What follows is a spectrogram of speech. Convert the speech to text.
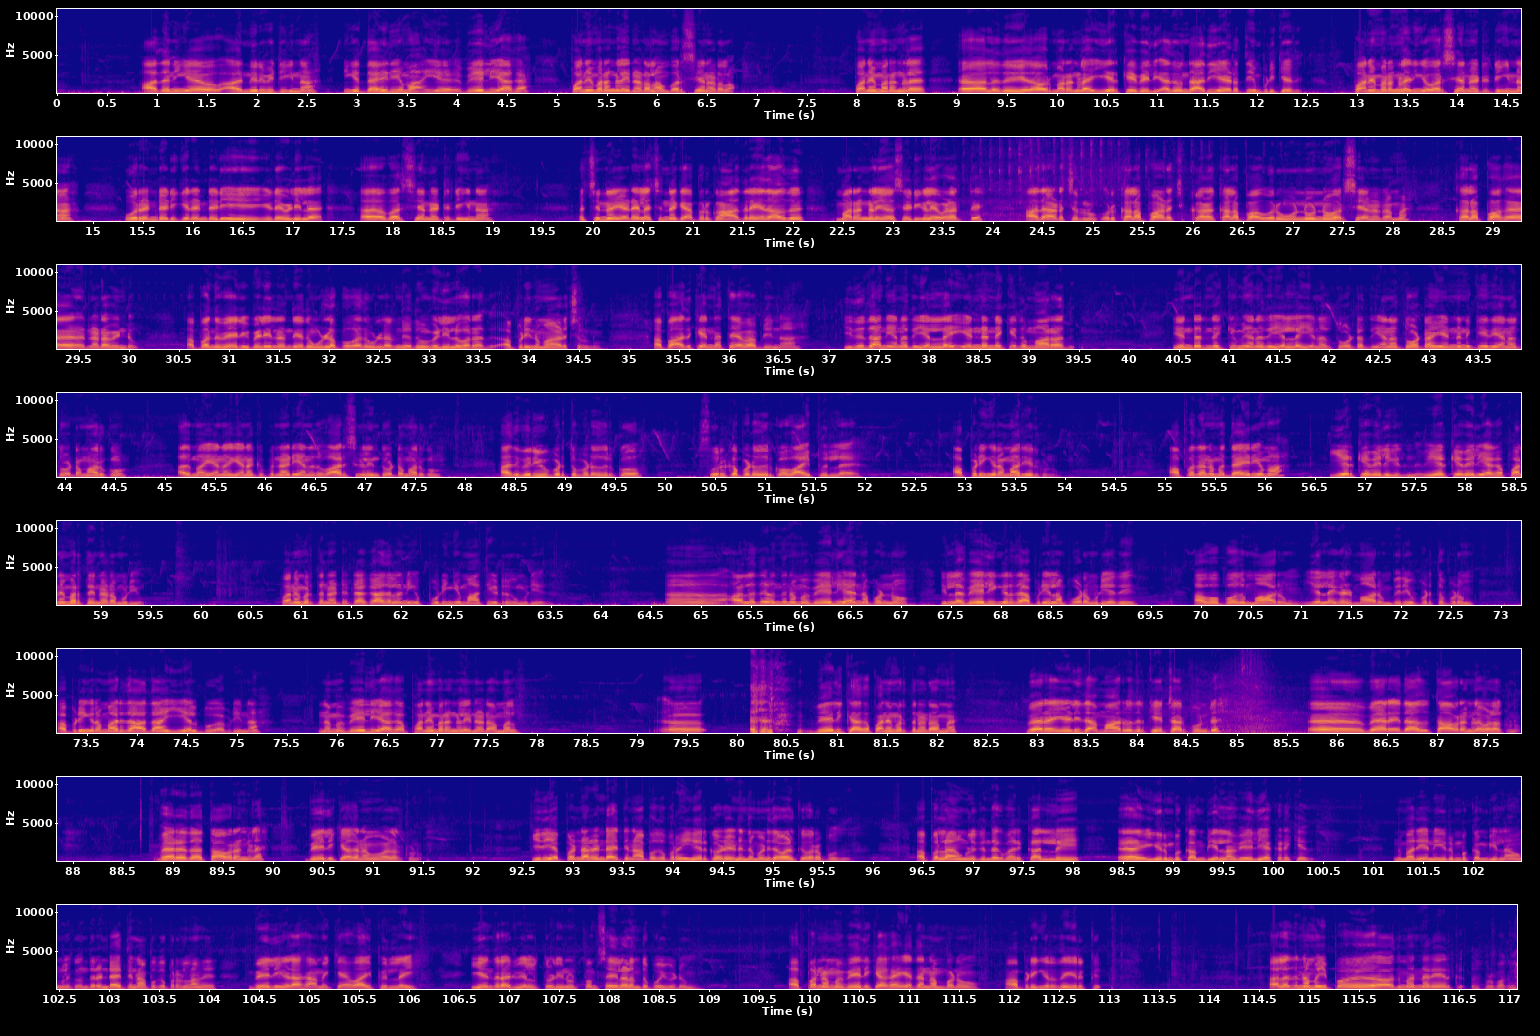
அதை நீங்கள் நிறுவிட்டிங்கன்னா நீங்கள் தைரியமாக வேலியாக பனைமரங்களை நடலாம் வரிசையாக நடலாம். பனை மரங்களை அல்லது ஏதாவது ஒரு மரங்களை இயற்கை வேலி அது வந்து அதிக இடத்தையும் பிடிக்காது. பனை மரங்களை நீங்கள் வரிசையாக நட்டுட்டிங்கன்னா ஒரு ரெண்டு அடிக்கு ரெண்டு அடி இடைவெளியில் வரிசையாக நட்டுட்டிங்கன்னா சின்ன இடையில சின்ன கேப் இருக்கும். அதில் ஏதாவது மரங்களையோ செடிகளையோ வளர்த்து அதை அடைச்சிடணும். ஒரு கலப்பாக அடைச்சி க கலப்பாக ஒரு ஒன்று ஒன்று வரிசையாக நடாமல் கலப்பாக நட வேண்டும். அப்போ அந்த வேலி வெளியிலேருந்து எதுவும் உள்ளே போகாது உள்ளேருந்து எதுவும் வெளியில் வராது. அப்படி நம்ம அடைச்சிடணும். அப்போ அதுக்கு என்ன தேவை அப்படின்னா இதுதான் எனது எல்லை என்னென்னைக்கு இது மாறாது. என்றென்னைக்கும் எனது எல்லை எனது தோட்டத்து எனது தோட்டம் என்னென்னைக்கும் இது எனது தோட்டமாக இருக்கும். அது மா என எனக்கு பின்னாடி எனது வாரிசுகளின் தோட்டமாக இருக்கும். அது விரிவுபடுத்தப்படுவதற்கோ சுருக்கப்படுவதற்கோ வாய்ப்பு இல்லை. அப்படிங்கிற மாதிரி இருக்கணும். அப்போ தான் நம்ம தைரியமாக இயற்கை வேலிகள் இயற்கை வேலியாக பனைமரத்தை நட முடியும். பனைமரத்தை நட்டுட்டாக்கா அதெல்லாம் நீங்கள் பிடுங்கி மாற்றிக்கிட்டு இருக்க முடியாது. அல்லது வந்து நம்ம வேலியாக என்ன பண்ணோம் இல்லை வேலிங்கிறத அப்படியெல்லாம் போட முடியாது. அவ்வப்போது மாறும் எல்லைகள் மாறும் விரிவுபடுத்தப்படும் அப்படிங்கிற மாதிரி தான் அதான் இயல்பு அப்படின்னா நம்ம வேலியாக பனைமரங்களை நடாமல் வேலிக்காக பனைமரத்தை நடாமல் வேறு எளிதாக மாறுவதற்கு ஏற்றார் போன்று வேறு ஏதாவது தாவரங்களை வளர்க்கணும். வேறு ஏதாவது தாவரங்களை வேலிக்காக நம்ம வளர்க்கணும். இது எப்படின்னா ரெண்டாயிரத்தி நாற்பதுக்கு அப்புறம் இயற்கையோடு இணைந்த மனித வாழ்க்கை வரப்போகுது. அப்போல்லாம் உங்களுக்கு இந்த மாதிரி கல் இரும்பு கம்பியெல்லாம் வேலியாக கிடைக்காது. இந்த மாதிரியான இரும்பு கம்பியெல்லாம் உங்களுக்கு வந்து ரெண்டாயிரத்தி நாற்பதுக்கு அப்புறம்லாம் வே- வேலிகளாக அமைக்க வாய்ப்பு இல்லை இயந்திர அறிவியல் தொழில்நுட்பம் செயலிழந்து போய்விடும். அப்போ நம்ம வேலிக்காக எதை நம்பணும் அப்படிங்கிறது இருக்குது அல்லது நம்ம இப்போ அது மாதிரி நிறைய இருக்குது அப்புறம் பார்க்கலாம்.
